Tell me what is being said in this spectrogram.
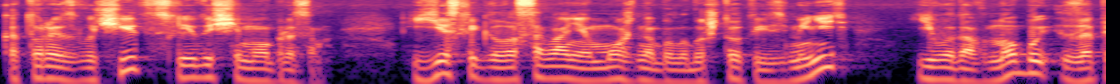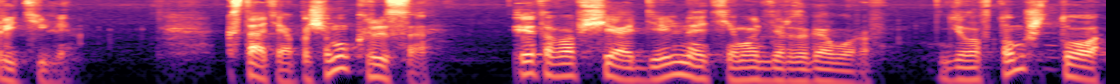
которая звучит следующим образом. «Если голосованием можно было бы что-то изменить, его давно бы запретили». Кстати, а почему крыса? это вообще отдельная тема для разговоров. Дело в том, что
